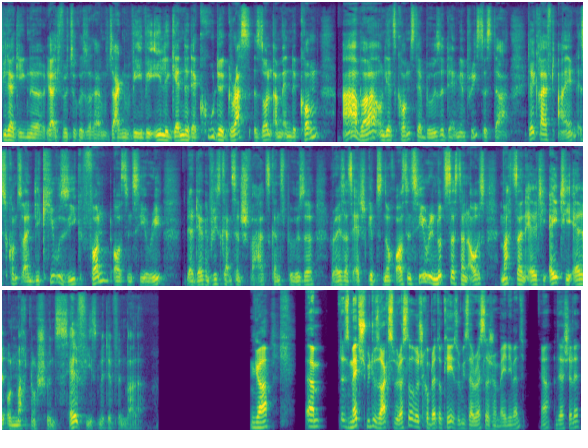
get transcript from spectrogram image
wieder gegen eine, ja, ich würde sogar sagen, WWE-Legende. Der Coup de Grass soll am Ende kommen. Aber, und jetzt kommt's, der böse Damian Priest ist da. Der greift ein, es kommt so ein DQ-Sieg von Austin Theory. Der Damian Priest ganz in schwarz, ganz böse. Razor's Edge gibt's noch. Austin Theory nutzt das dann aus, macht sein LT ATL und macht noch schön Selfies mit dem Finn. Ja, ähm, das Match, wie du sagst, wrestlerisch komplett okay, so wie es der wrestlerische Main Event, ja, an der Stelle.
